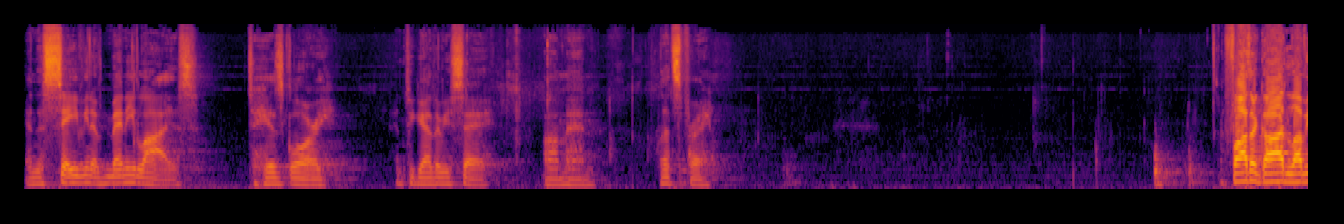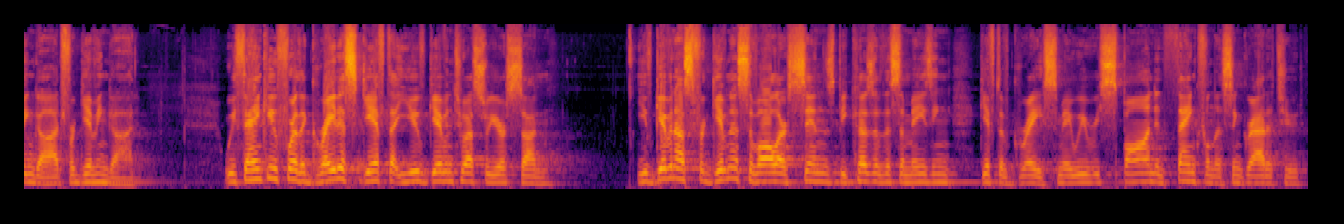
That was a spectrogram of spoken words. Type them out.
and the saving of many lives to his glory. And together we say, Amen. Let's pray. Father God, loving God, forgiving God, we thank you for the greatest gift that you've given to us through your Son. You've given us forgiveness of all our sins because of this amazing gift of grace. May we respond in thankfulness and gratitude.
